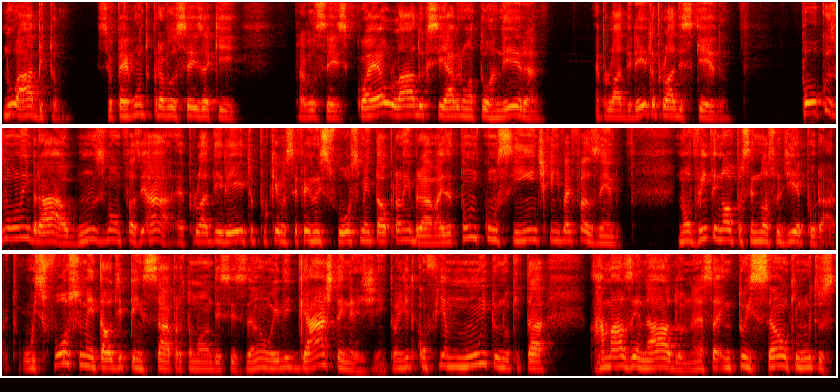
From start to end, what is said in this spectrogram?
no hábito. Se eu pergunto para vocês aqui, para vocês qual é o lado que se abre uma torneira, é para o lado direito ou para o lado esquerdo? Poucos vão lembrar, alguns vão fazer, ah, é para o lado direito porque você fez um esforço mental para lembrar, mas é tão inconsciente que a gente vai fazendo. 99% do nosso dia é por hábito. O esforço mental de pensar para tomar uma decisão, ele gasta energia. Então a gente confia muito no que está armazenado, nessa intuição que muitos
